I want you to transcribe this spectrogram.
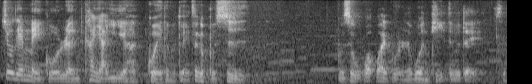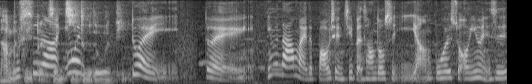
就连美国人看牙医也很贵，对不对？这个不是不是外外国人的问题，对不对？是他们自己本身制度的问题。啊、对对，因为大家买的保险基本上都是一样，不会说哦，因为你是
